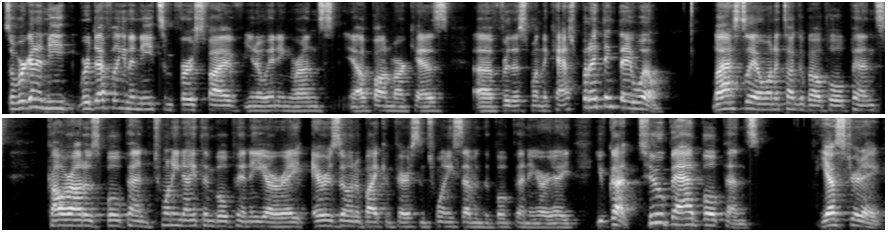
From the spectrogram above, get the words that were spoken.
So we're gonna need, we're definitely gonna need some first five, you know, inning runs up on Marquez uh, for this one to cash, but I think they will. Lastly, I want to talk about bullpens. Colorado's bullpen, 29th in bullpen ERA. Arizona, by comparison, 27th in bullpen ERA. You've got two bad bullpens Yesterday,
